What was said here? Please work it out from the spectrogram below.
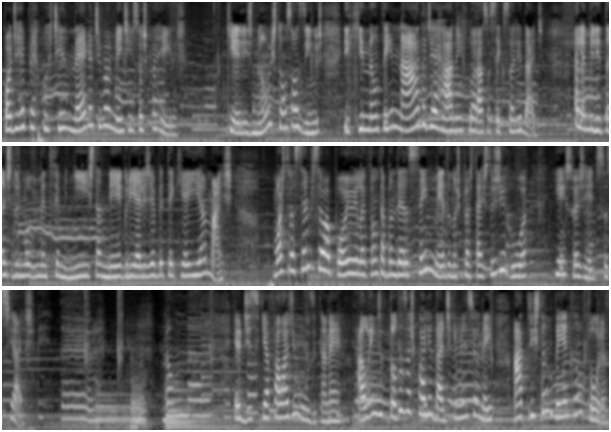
pode repercutir negativamente em suas carreiras. Que eles não estão sozinhos e que não tem nada de errado em explorar sua sexualidade. Ela é militante dos movimentos feminista, negro e LGBTQIA Mostra sempre seu apoio e levanta a bandeira sem medo nos protestos de rua e em suas redes sociais. Eu disse que ia falar de música, né? Além de todas as qualidades que mencionei, a atriz também é cantora.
